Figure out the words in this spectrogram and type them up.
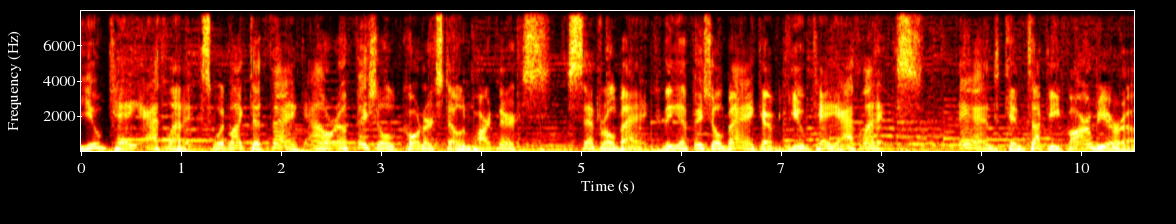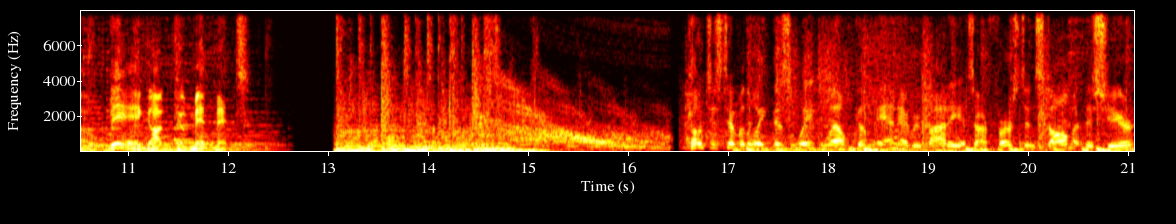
UK Athletics would like to thank our official cornerstone partners Central Bank, the official bank of UK Athletics, and Kentucky Farm Bureau, big on commitment. Coach's tip of the week this week. Welcome in, everybody. It's our first installment this year,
